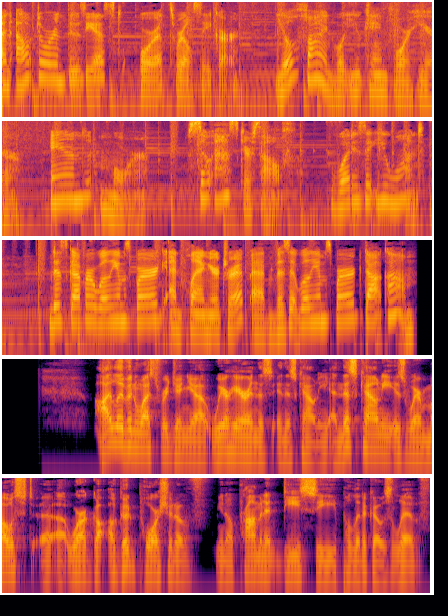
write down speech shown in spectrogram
an outdoor enthusiast, or a thrill seeker, you'll find what you came for here and more. So ask yourself, what is it you want? Discover Williamsburg and plan your trip at visitwilliamsburg.com. I live in West Virginia. We're here in this in this county, and this county is where most, uh, uh where a, a good portion of you know prominent DC politicos live.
